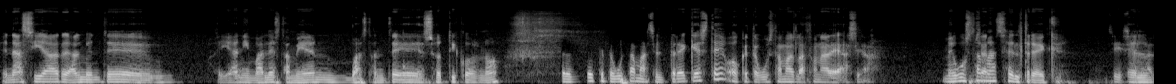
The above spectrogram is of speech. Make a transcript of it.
en Asia realmente hay animales también bastante exóticos, ¿no? ¿Pero que te gusta más el trek este o que te gusta más la zona de Asia? Me gusta más el trek. el,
